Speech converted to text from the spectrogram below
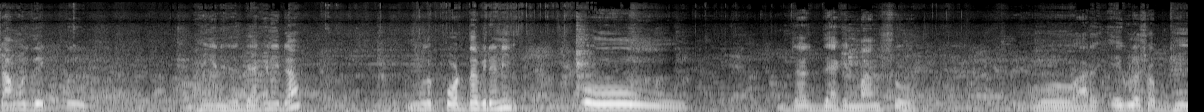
চামচ দিয়ে একটু ভেঙে নিয়ে দেখেন এটা পর্দা বিরিয়ানি ও জাস্ট দেখেন মাংস। ও আর এগুলো সব ঘি।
